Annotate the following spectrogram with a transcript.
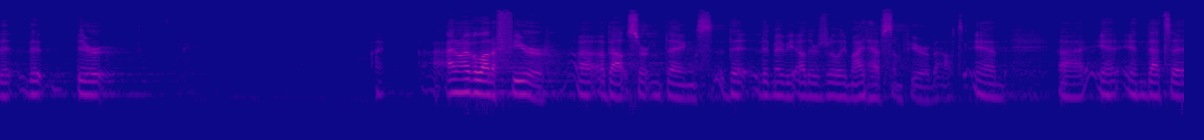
that, that there, I, I, don't have a lot of fear uh, about certain things that, that maybe others really might have some fear about. And uh, and, and, that's a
